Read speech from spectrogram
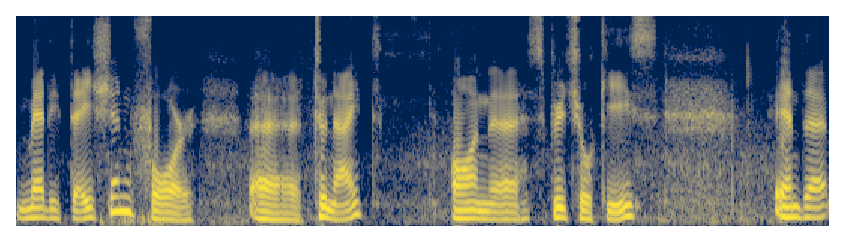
meditation for uh, tonight on uh, spiritual keys. And uh,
